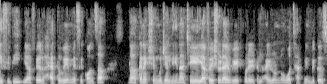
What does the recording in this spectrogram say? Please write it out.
एसीटी या फिर हैथवे में से कौन सा कनेक्शन मुझे लेना चाहिए, या फिर should I wait for Airtel I don't know what's happening because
